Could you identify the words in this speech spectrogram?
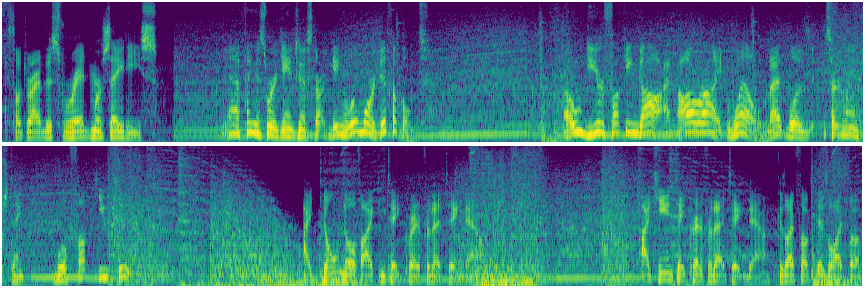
Guess I'll drive this red Mercedes. Yeah, I think this is where the game's gonna start getting a little more difficult. Oh, dear fucking god. Alright, well, that was certainly interesting. Well, fuck you too. I don't know if I can take credit for that takedown. I can take credit for that takedown, because I fucked his life up.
